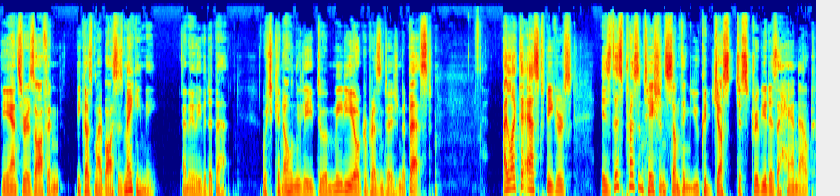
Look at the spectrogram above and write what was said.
the answer is often because my boss is making me, and they leave it at that, which can only lead to a mediocre presentation at best. I like to ask speakers, is this presentation something you could just distribute as a handout?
